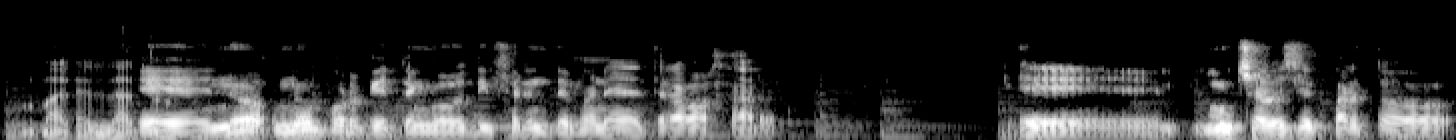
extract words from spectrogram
Vale, el dato. Eh, no, no porque tengo diferentes maneras de trabajar. Eh, muchas veces parto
